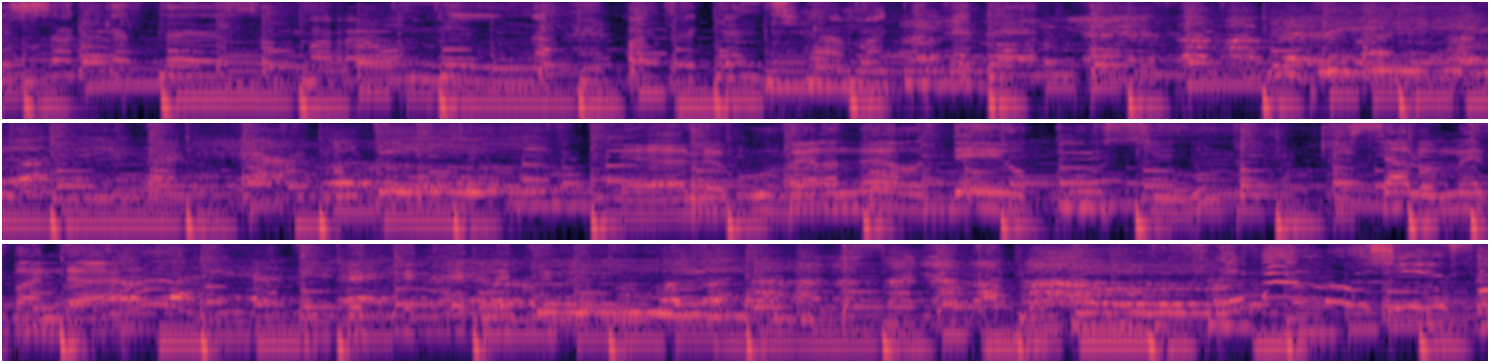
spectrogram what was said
uzaketezo faraumina patrike nchama euh, Le gouverneur de Okusu, qui Salomé Banda. Fouina Mouchi, ça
